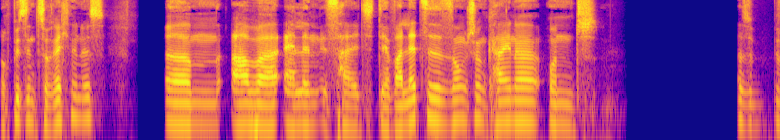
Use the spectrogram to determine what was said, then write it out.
noch ein bisschen zu rechnen ist. Ähm, aber Allen ist halt, der war letzte Saison schon keiner und also be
